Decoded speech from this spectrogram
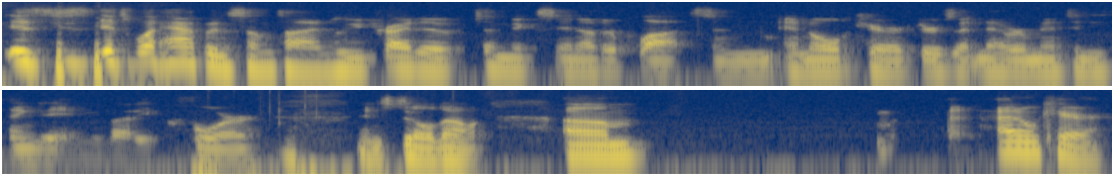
it's just, it's what happens sometimes when you try to, to mix in other plots and, and old characters that never meant anything to anybody before and still don't. Um, I- don't care.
